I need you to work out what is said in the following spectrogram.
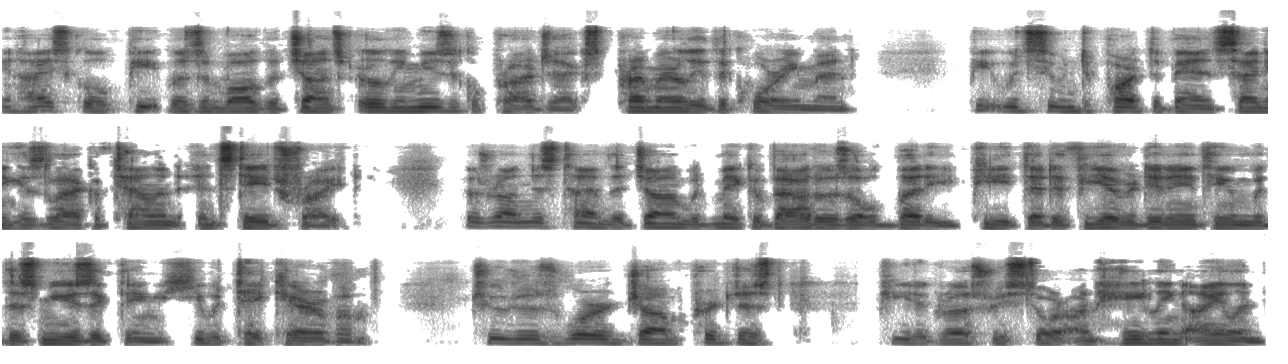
In high school, Pete was involved with John's early musical projects, primarily the Quarrymen. Pete would soon depart the band, citing his lack of talent and stage fright. It was around this time that John would make a vow to his old buddy, Pete, that if he ever did anything with this music thing, he would take care of him. True to his word, John purchased Pete a grocery store on Hayling Island.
